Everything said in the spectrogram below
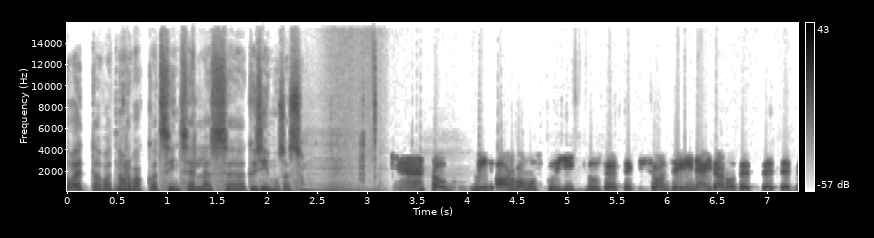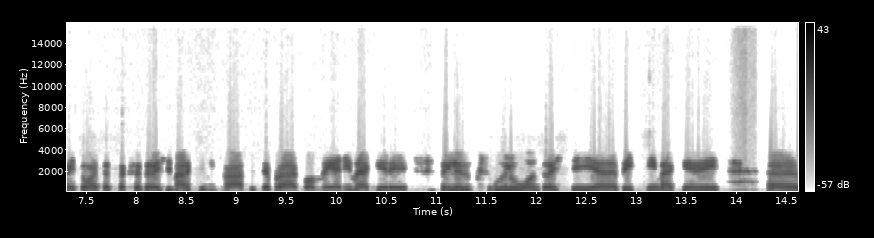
toetavad narvakad sind selles äh, küsimuses? no arvamusküsitlused, eks on seni näidanud, et, et, et meid toetatakse tõesti märkimisväärselt ja praegu on meie nimekiri, mille üks võlu on tõesti äh, pikk nimekiri äh,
